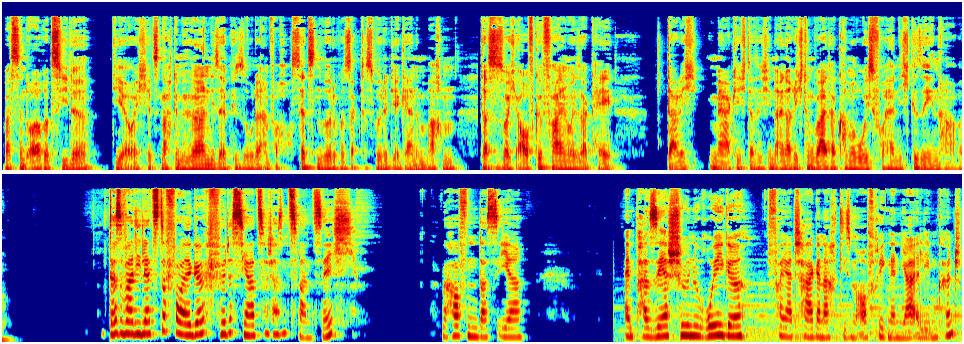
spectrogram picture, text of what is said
Was sind eure Ziele, die ihr euch jetzt nach dem Hören dieser Episode einfach auch setzen würde, wo ihr sagt, das würdet ihr gerne machen. Das ist euch aufgefallen, wo ihr sagt, hey, dadurch merke ich, dass ich in einer Richtung weiterkomme, wo ich es vorher nicht gesehen habe. Das war die letzte Folge für das Jahr 2020. Wir hoffen, dass ihr ein paar sehr schöne, ruhige Feiertage nach diesem aufregenden Jahr erleben könnt.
